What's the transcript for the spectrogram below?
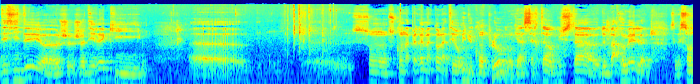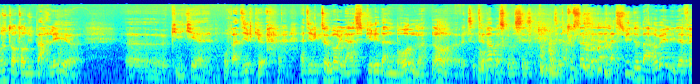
des idées, euh, je, dirais, qui euh, sont ce qu'on appellerait maintenant la théorie du complot. Donc il y a un certain Augustin de Baruel, vous avez sans doute entendu parler. Euh, qui, on va dire que indirectement il a inspiré Dan Brown maintenant, euh, etc. Parce que tout ça, c'est la, suite de Baruel. Il a fait,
